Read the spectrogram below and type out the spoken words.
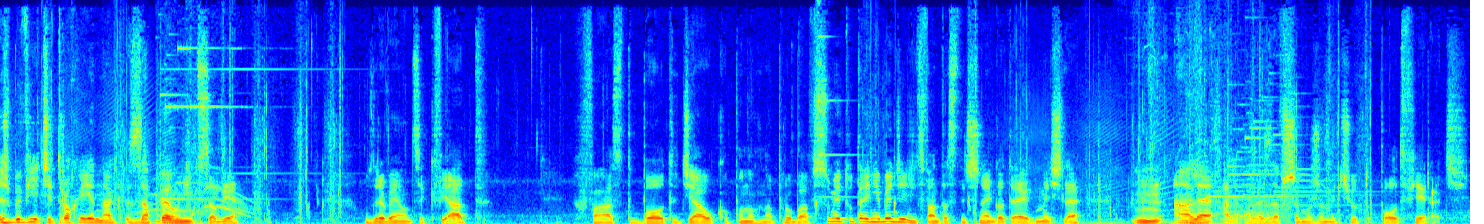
Żeby wiecie, trochę jednak zapełnić sobie. Uzdrawiający kwiat, chwast, bot, działko, ponowna próba. W sumie tutaj nie będzie nic fantastycznego, tak jak myślę, Mm, ale, ale, ale zawsze możemy ciut pootwierać.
